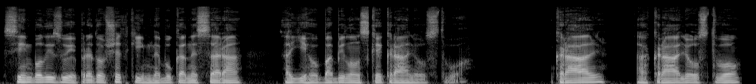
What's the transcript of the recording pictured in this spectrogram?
symbolizuje predovšetkým Nebukadnesara a jeho babylonské kráľovstvo. Kráľ a kráľovstvo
